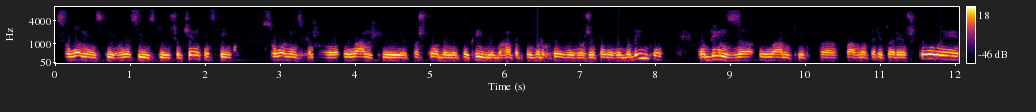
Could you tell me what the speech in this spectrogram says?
Солом'янський, Голосіївський, Шевченківський. В Солом'янському уламки пошкодили покрівлю багатоповерхового житлового будинку. Один з уламків е, впав на територію школи.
